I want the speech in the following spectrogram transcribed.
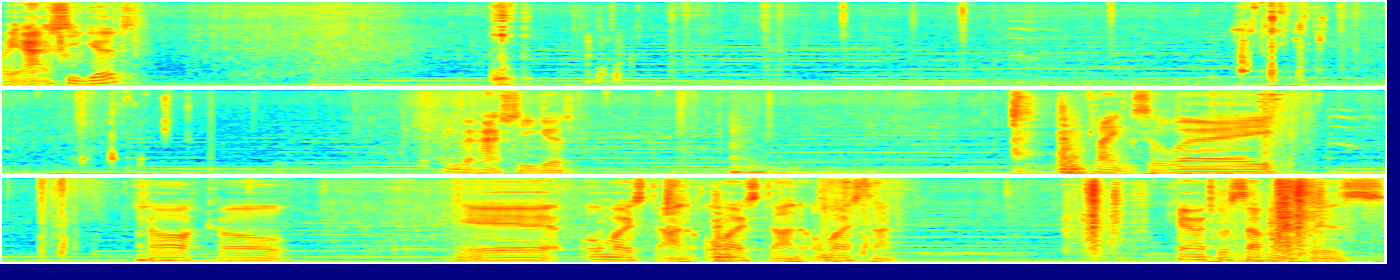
Wait, actually good? Actually good. Planks away. Charcoal. Here. Almost done, almost done, almost done. Chemical substances.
